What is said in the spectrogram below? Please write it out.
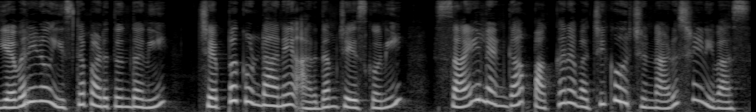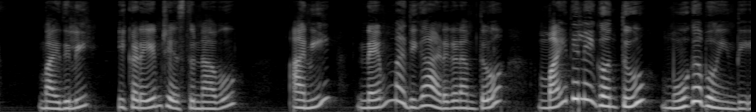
ఎవరినో ఇష్టపడుతుందని చెప్పకుండానే అర్థం చేసుకొని సైలెంట్గా పక్కన వచ్చి కూర్చున్నాడు శ్రీనివాస్. మైథిలి ఇక్కడేం చేస్తున్నావు? అని నెమ్మదిగా అడగడంతో మైథిలి గొంతు మూగబోయింది.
